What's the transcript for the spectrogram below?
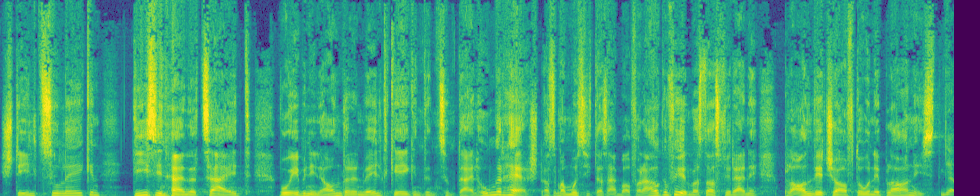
stillzulegen, dies in einer Zeit, wo eben in anderen Weltgegenden zum Teil Hunger herrscht. Also man muss sich das einmal vor Augen führen, was das für eine Planwirtschaft ohne Plan ist. Ja,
